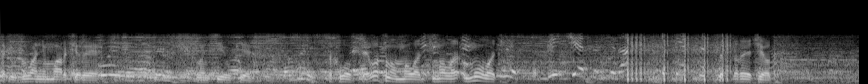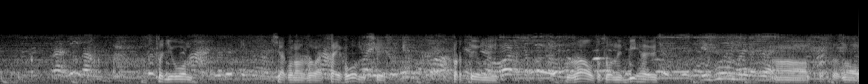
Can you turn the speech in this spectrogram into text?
так звані маркери, гвинтівки. Це хлопці. В основному молодь, молодь? Це, до речі, от стадіон, як воно називається, Сайгон чи спортивний зал, тут вони бігають. А, Це знову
